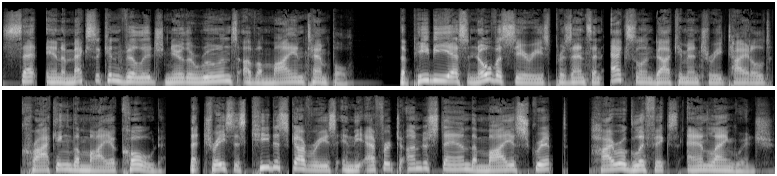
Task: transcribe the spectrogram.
set in a Mexican village near the ruins of a Mayan temple. The PBS Nova series presents an excellent documentary titled Cracking the Maya Code that traces key discoveries in the effort to understand the Maya script, hieroglyphics, and language.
